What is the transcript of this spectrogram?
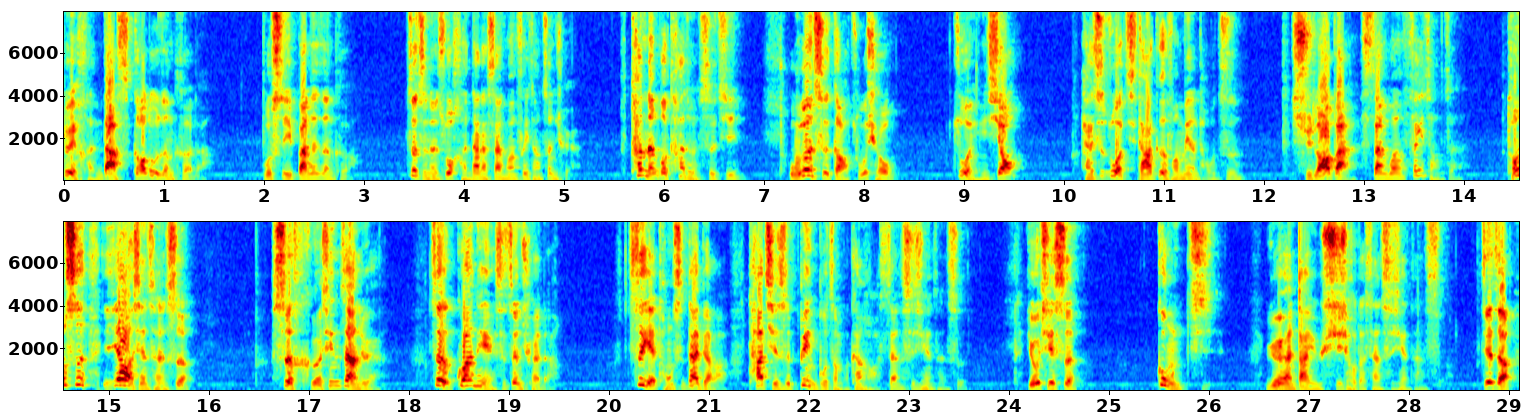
对恒大是高度认可的，不是一般的认可。这只能说恒大的三观非常正确，他能够看准时机。无论是搞足球、做营销，还是做其他各方面的投资，许老板三观非常正。同时，一二线城市是核心战略，这个观点也是正确的。这也同时代表了他其实并不怎么看好三四线城市，尤其是供给远远大于需求的三四线城市。接着，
